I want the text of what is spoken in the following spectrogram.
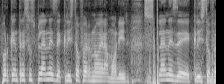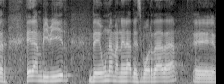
porque entre sus planes de Christopher no era morir. Sus planes de Christopher eran vivir de una manera desbordada. Eh,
